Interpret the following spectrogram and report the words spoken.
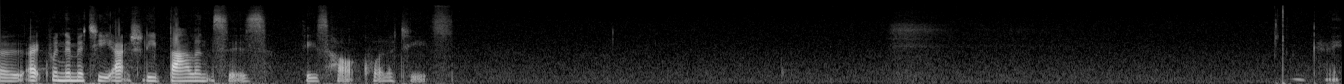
So equanimity actually balances these heart qualities. Okay,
